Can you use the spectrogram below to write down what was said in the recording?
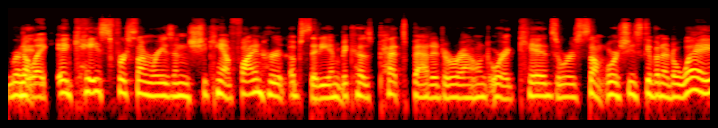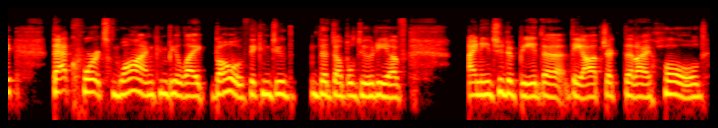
Right. You know, like in case for some reason she can't find her obsidian because pets batted around or kids or some or she's given it away, that quartz wand can be like both. It can do the double duty of I need you to be the the object that I hold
